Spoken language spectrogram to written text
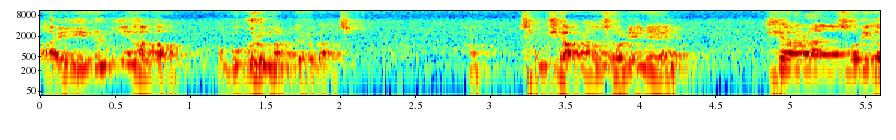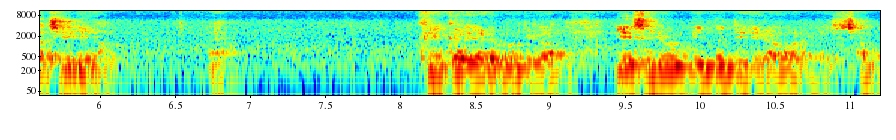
아이러니하다. 뭐 그런 말 들어봤죠. 어? 참 희한한 소리네. 희한한 소리가 진리야. 예. 그러니까 여러분 우리가 예수님을 믿는 일이라고 하는 것이 참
